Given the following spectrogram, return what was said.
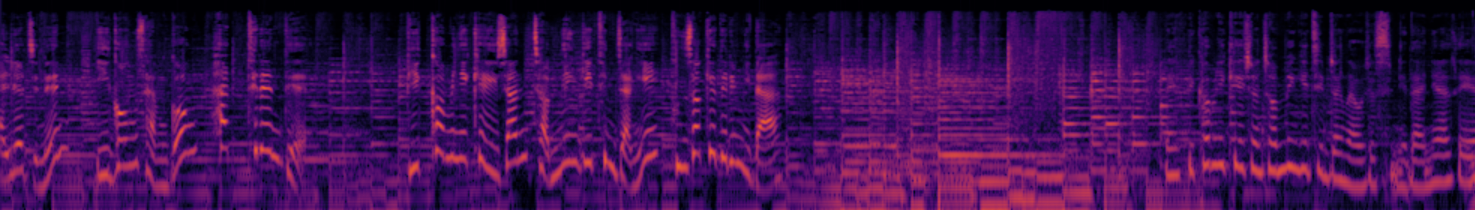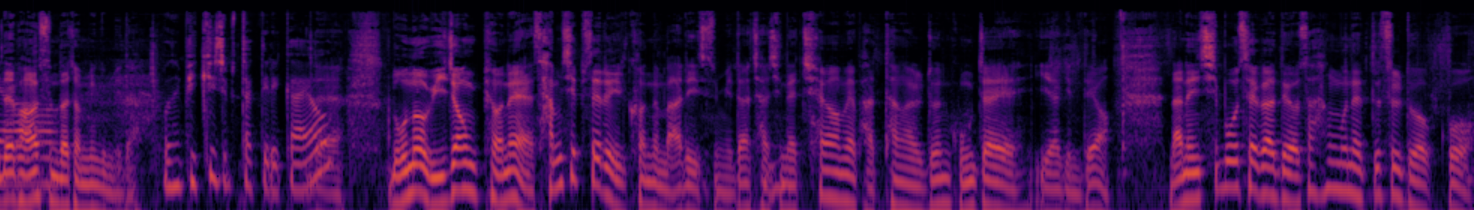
알려주는 2030 핫 트렌드. 빅커뮤니케이션 전민기 팀장이 분석해드립니다. 네, 빅커뮤니케이션 전민기 팀장 나오셨습니다. 안녕하세요. 네, 반갑습니다. 전민기입니다. 오늘 빅퀴즈 부탁드릴까요? 네, 논어 위정편에 30세를 일컫는 말이 있습니다. 자신의 체험에 바탕을 둔 공자의 이야기인데요. 나는 15세가 되어서 학문의 뜻을 두었고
